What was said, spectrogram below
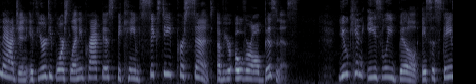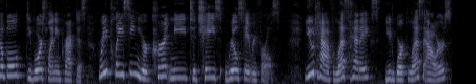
imagine if your divorce lending practice became 60% of your overall business. You can easily build a sustainable divorce lending practice, replacing your current need to chase real estate referrals. You'd have less headaches, you'd work less hours,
